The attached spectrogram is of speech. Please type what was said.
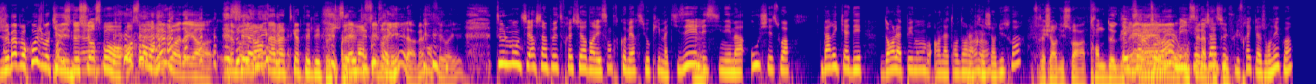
Je sais pas pourquoi, je vois qu'il Moi, je suis en ce moment, en ce moment même, moi d'ailleurs. Même C'est en- vente à 24 télépoches. Même en février, là, même en février. Tout le monde cherche un peu de fraîcheur dans les centres commerciaux climatisés, Mm. les cinémas ou chez soi, barricadés dans la pénombre en attendant la Voilà. fraîcheur du soir. Fraîcheur du soir à 30 degrés. Exactement, Ouais, mais il fait déjà un peu plus frais que la journée, quoi.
